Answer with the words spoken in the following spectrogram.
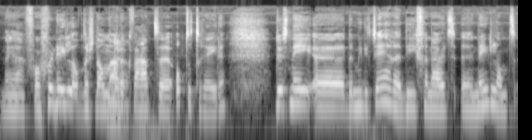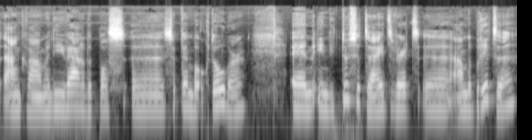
nou ja, voor, voor Nederlanders dan Ja. adequaat op te treden. Dus nee, de militairen die vanuit Nederland aankwamen, die waren er pas september, oktober. En in die tussentijd werd aan de Britten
